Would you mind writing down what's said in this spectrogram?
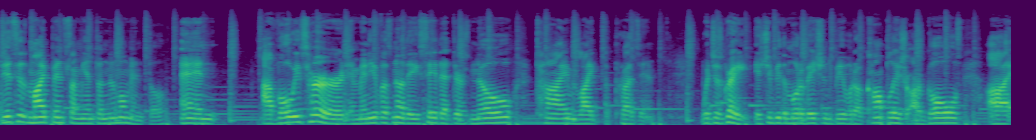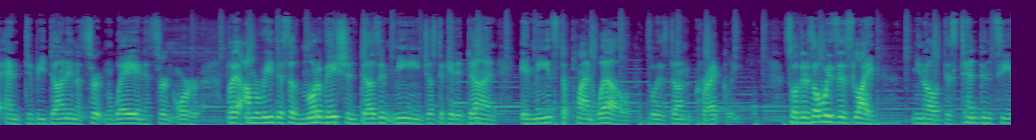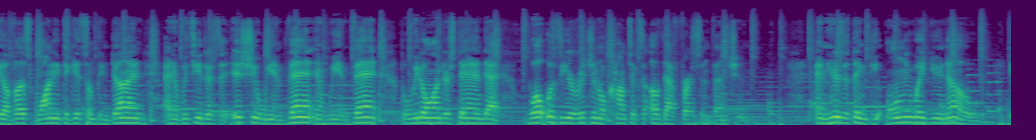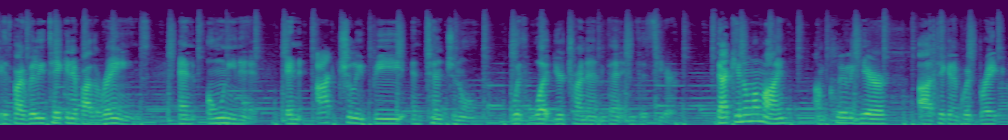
this is my pensamiento en el momento. And I've always heard, and many of us know, they say that there's no time like the present which is great. It should be the motivation to be able to accomplish our goals uh, and to be done in a certain way and in a certain order. But I'm gonna read this as motivation doesn't mean just to get it done. It means to plan well so it's done correctly. So there's always this like, you know, this tendency of us wanting to get something done, and if we see there's an issue, we invent and we invent, but we don't understand that what was the original context of that first invention. And here's the thing the only way you know is by really taking it by the reins and owning it and actually be intentional with what you're trying to invent in this year. That came to my mind. I'm clearly here uh, taking a quick break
